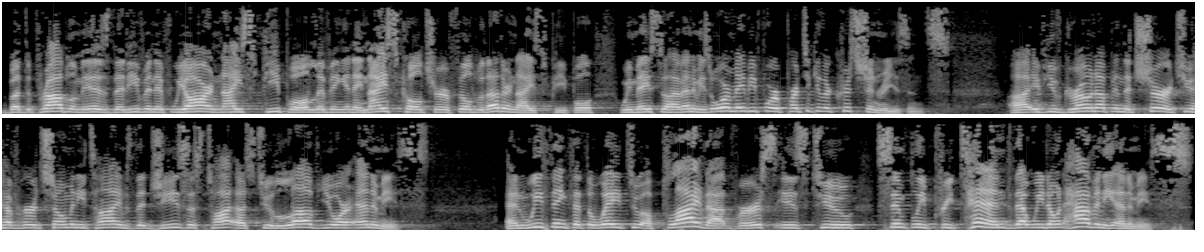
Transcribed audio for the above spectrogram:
But the problem is that even if we are nice people living in a nice culture filled with other nice people, we may still have enemies, or maybe for particular Christian reasons. Uh, if you've grown up in the church, you have heard so many times that Jesus taught us to love your enemies. And we think that the way to apply that verse is to simply pretend that we don't have any enemies.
